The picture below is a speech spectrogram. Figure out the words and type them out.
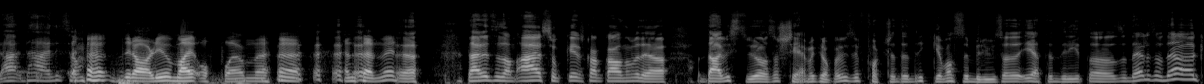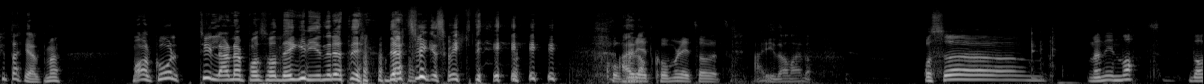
Det er, det er liksom drar det jo meg opp på en, eh, en femmer. Ja. Det er litt sånn Nei, sukker skal ikke ha noe med det Og Der visste du jo hva som skjer med kroppen hvis du fortsetter å drikke masse brus og ete drit. Og, så det er liksom Det har jeg kutta helt med. Med alkohol. Tyller nedpå så det griner etter. Det er liksom ikke så viktig. Kommer Neida. dit, kommer dit, så vet du. Nei da, nei da. Og så Men i natt, da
